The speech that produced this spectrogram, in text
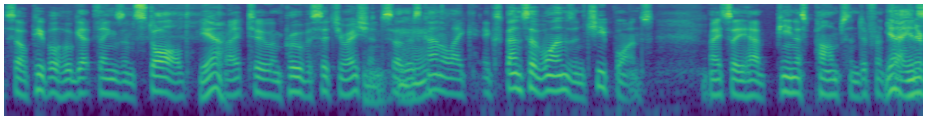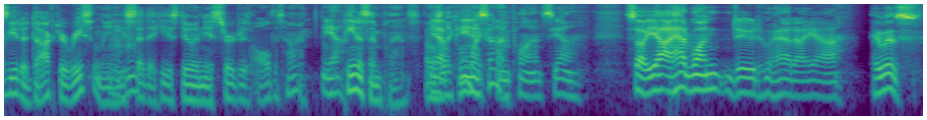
So people who get things installed, Yeah. right, to improve a situation. So there's kind of like expensive ones and cheap ones, right? So you have penis pumps and different Yeah, I interviewed a doctor recently, and he Mhm. said that he's doing these surgeries all the time. Yeah. penis implants. I was yeah, like, oh my god. implants. Yeah. So yeah, I had one dude who had a. Uh, it was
